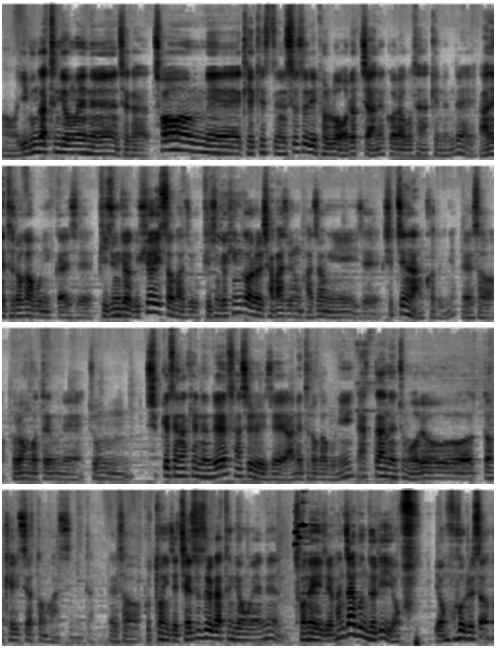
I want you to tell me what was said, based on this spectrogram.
어, 이분 같은 경우에는 제가 처음에 계획했을 때는 수술이 별로 어렵지 않을 거라고 생각했는데 안에 들어가 보니까 이제 비중 격이 휘어 있어가지고 비중격 휜 거를 잡아주는 과정이 이제 쉽지는 않거든요. 그래서 그런 것 때문에 좀 쉽게 생각했는데 사실 이제 안에 들어가 보니 약간은 좀 어려웠던 케이스였던 것 같습니다. 그래서 보통 이제 재수술 같은 경우에는 전에 이제 환자분들이 영, 연고를 써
